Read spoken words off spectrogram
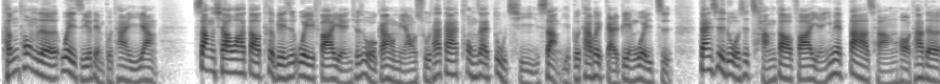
疼痛的位置有点不太一样。上消化道，特别是胃发炎，就是我刚刚描述，它大概痛在肚脐以上，也不太会改变位置。但是如果是肠道发炎，因为大肠哈，它的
